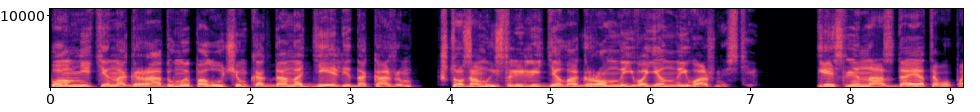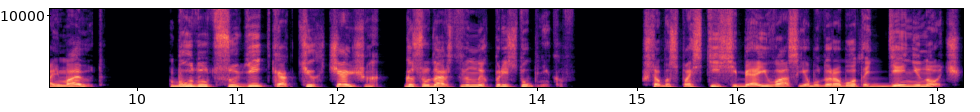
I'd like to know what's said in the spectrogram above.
Помните, награду мы получим, когда на деле докажем, что замыслили дело огромной военной важности. Если нас до этого поймают, будут судить как чехчайших государственных преступников. Чтобы спасти себя и вас, я буду работать день и ночь.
